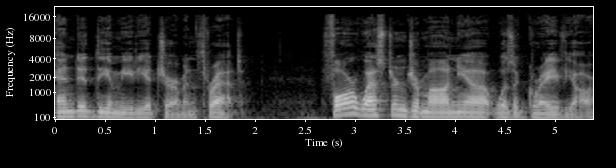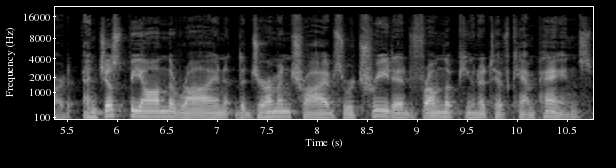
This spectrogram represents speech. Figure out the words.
ended the immediate German threat. Far western Germania was a graveyard, and just beyond the Rhine, the German tribes retreated from the punitive campaigns.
